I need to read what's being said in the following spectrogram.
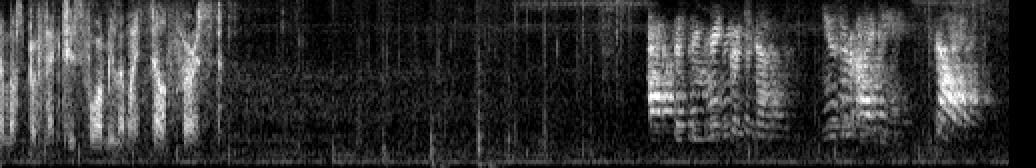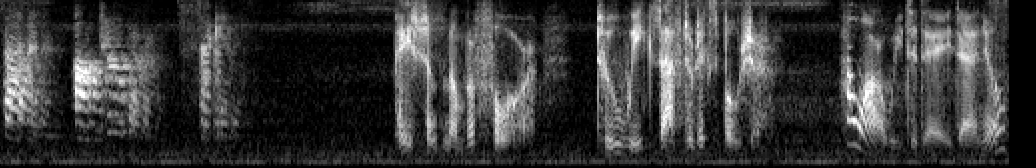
I must perfect his formula myself first. Accessing research node. User ID, Stagg, Simon, October 2nd. Patient number four, two weeks after exposure. How are we today, Daniel?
